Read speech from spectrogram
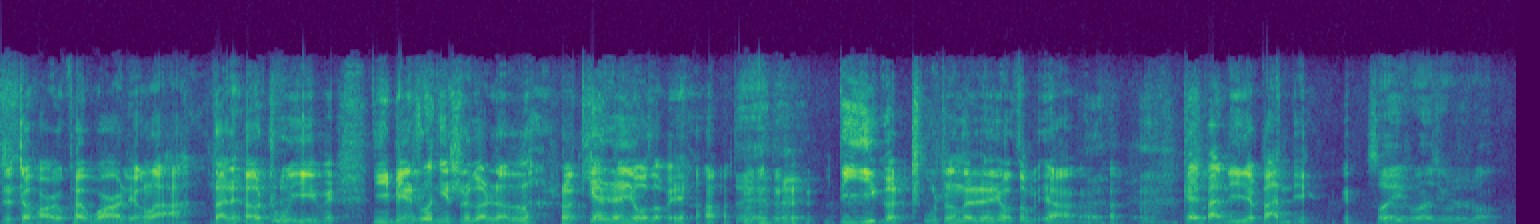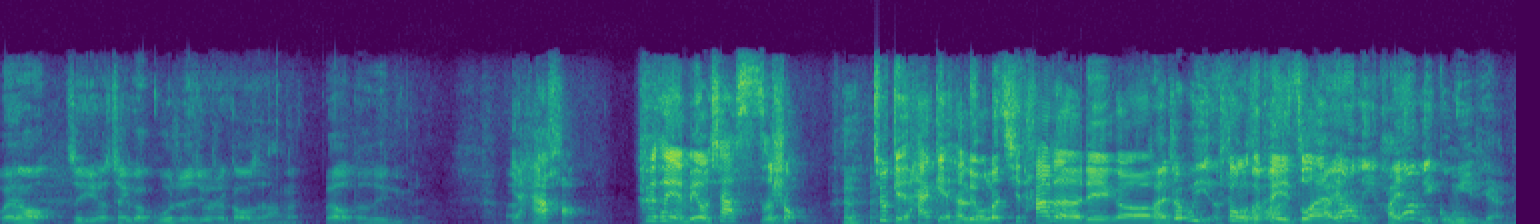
这正好又快五二零了啊！大家要注意，你别说你是个人了，说天人又怎么样？对对，第一个出生的人又怎么样？该办你也办你。所以说就是说，不要这些这个故事就是告诉咱们，不要得罪女人。也还好，对他也没有下死手，就给还给他留了其他的这个哎这不也说洞子可以钻还让你还让你供一天呢，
